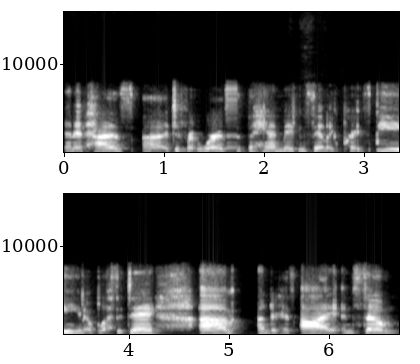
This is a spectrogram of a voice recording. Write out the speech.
and it has uh, different words that the handmaiden say, like "Praise be," you know, "Blessed day," um, under his eye, and so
